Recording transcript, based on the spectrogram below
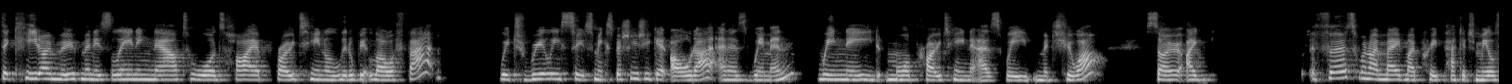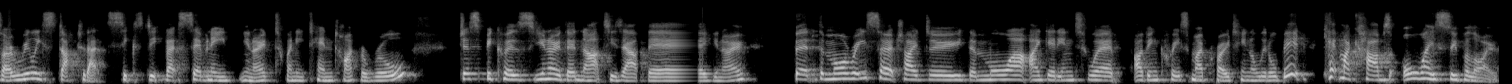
the keto movement is leaning now towards higher protein, a little bit lower fat, which really suits me, especially as you get older and as women, we need more protein as we mature. So I first when I made my pre-packaged meals, I really stuck to that 60, that 70, you know, 2010 type of rule, just because, you know, the Nazis out there, you know. But the more research I do, the more I get into it. I've increased my protein a little bit, kept my carbs always super low.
